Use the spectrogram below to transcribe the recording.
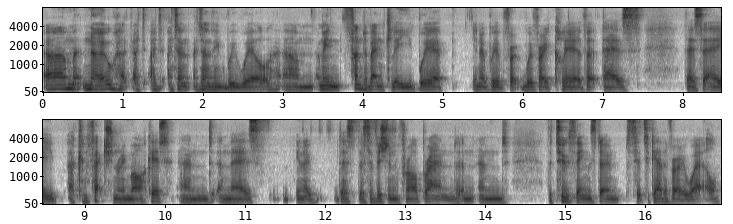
Um, no, I, I, I, don't. I don't think we will. Um, I mean, fundamentally, we're you know we're we're very clear that there's there's a, a, confectionery market and and there's you know there's there's a vision for our brand and and the two things don't sit together very well.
